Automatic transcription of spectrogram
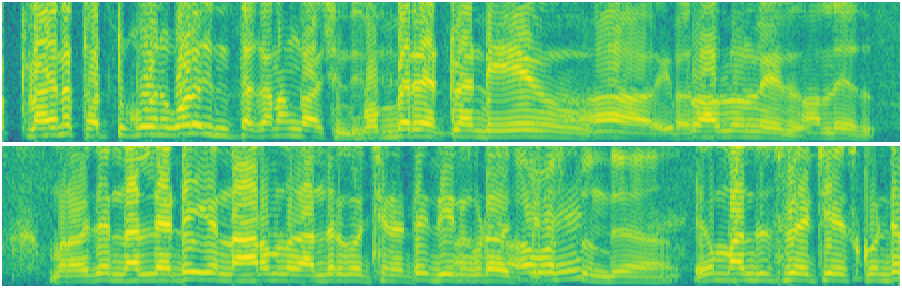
అట్లా అయినా తట్టుకొని కూడా ఇంత ఘనం కాసింది. బొబ్బరి అట్లాంటి ఏం ప్రాబ్లం లేదు. లేదు. మనమైతే నల్లి అంటే ఇక నార్మల్గా అందరికి వచ్చినట్టు దీనికి కూడా వస్తుంది. ఇక మందు స్ప్రే చేసుకుంటే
